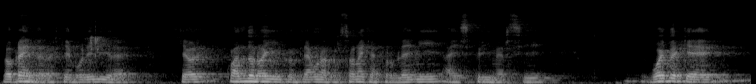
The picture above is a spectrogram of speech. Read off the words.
lo prende perché vuole dire che quando noi incontriamo una persona che ha problemi a esprimersi, vuoi perché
